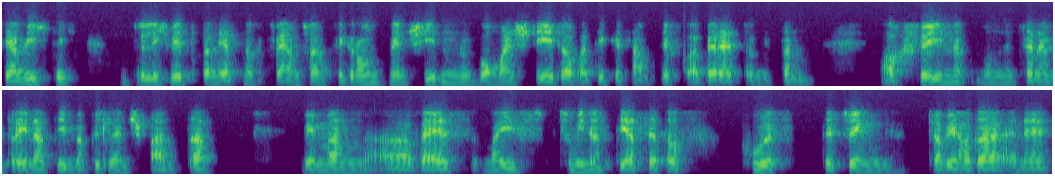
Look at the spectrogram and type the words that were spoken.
sehr wichtig. Natürlich wird dann erst nach 22 Runden entschieden, wo man steht, aber die gesamte Vorbereitung ist dann auch für ihn und in seinem Trainerteam ein bisschen entspannter, wenn man äh, weiß, man ist zumindest derzeit auf Kurs. Deswegen, glaube ich, hat er eine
